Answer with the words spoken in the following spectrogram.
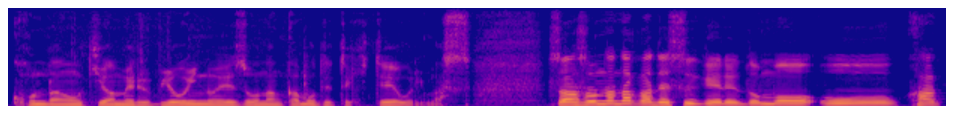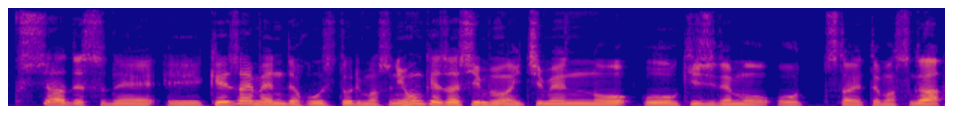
混乱を極める病院の映像なんかも出てきております。さあ、そんな中ですけれども、各社ですね、えー、経済面で報じております。日本経済新聞は一面の記事でも伝えてますが、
